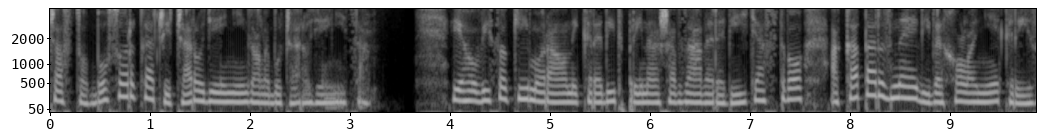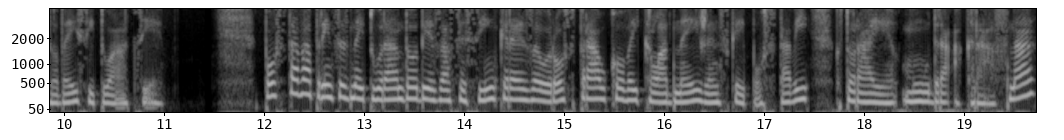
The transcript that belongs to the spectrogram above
často bosorka či čarodejník alebo čarodejnica. Jeho vysoký morálny kredit prináša v závere víťazstvo a katarzné vyvrcholenie krízovej situácie. Postava princeznej Turandot je zase synkrézou rozprávkovej kladnej ženskej postavy, ktorá je múdra a krásna,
